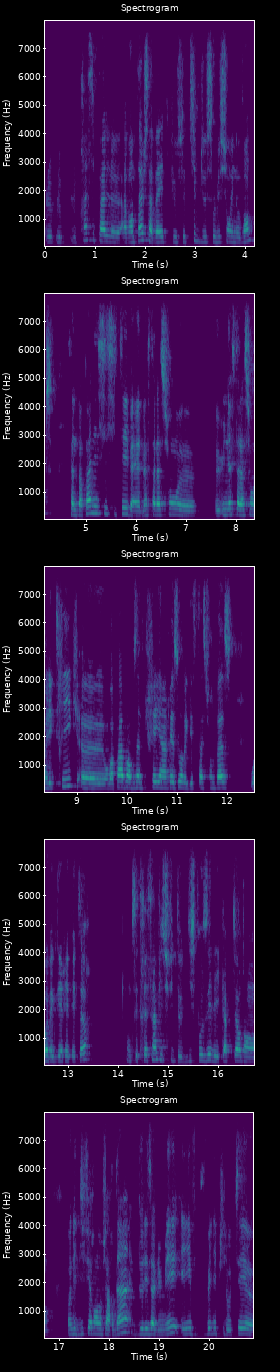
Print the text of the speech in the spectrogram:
le, principal avantage, ça va être que ce type de solution innovante, ça ne va pas nécessiter ben, l'installation, une installation électrique. on ne va pas avoir besoin de créer un réseau avec des stations de base ou avec des répéteurs. Donc, c'est très simple. Il suffit de disposer les capteurs dans, dans les différents jardins, de les allumer et vous pouvez les piloter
